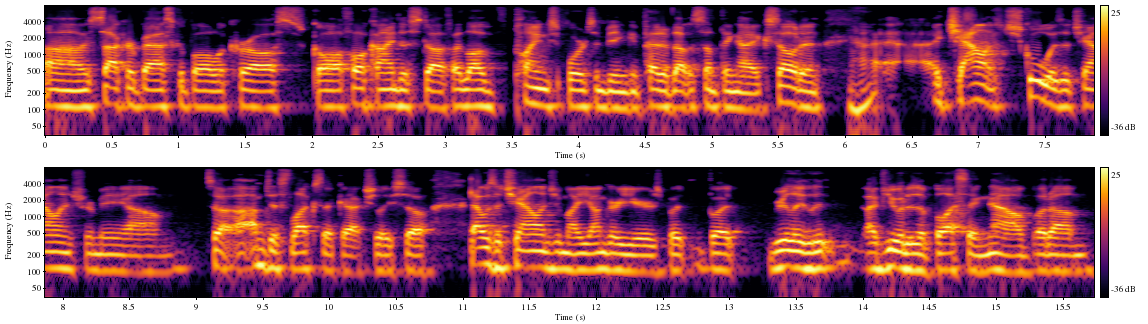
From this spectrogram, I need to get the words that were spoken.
uh, soccer, basketball, lacrosse, golf, all kinds of stuff. I love playing sports and being competitive. That was something I excelled in. Uh-huh. I, I challenged. School was a challenge for me. Um, so I'm dyslexic actually. So that was a challenge in my younger years, but but really I view it as a blessing now. But um,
